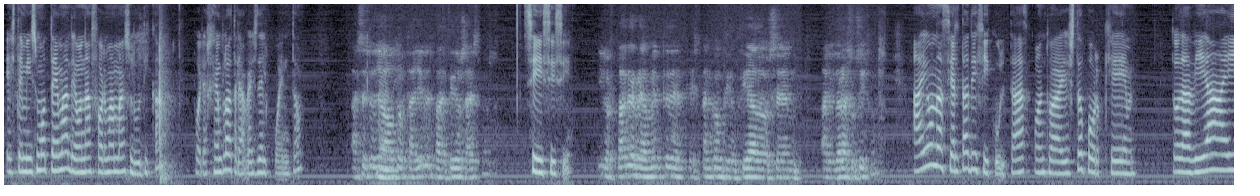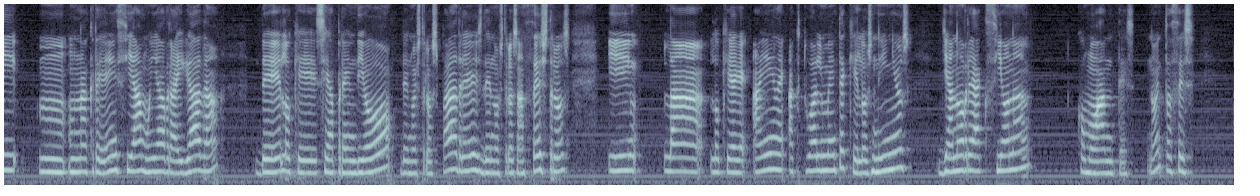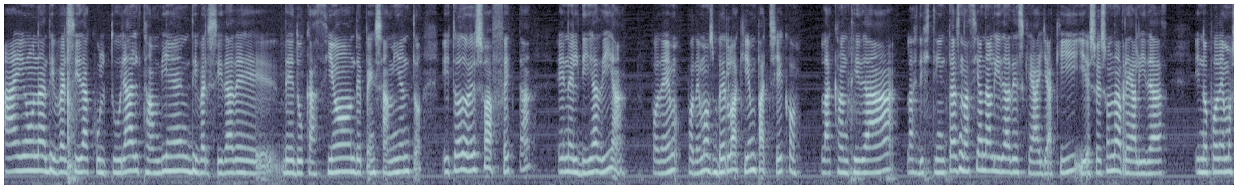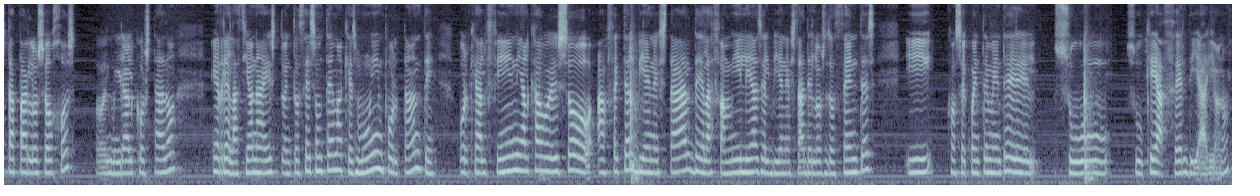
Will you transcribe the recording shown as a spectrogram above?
este mismo tema de una forma más lúdica, por ejemplo, a través del cuento. ¿Has hecho ya otros talleres parecidos a estos? Sí, sí, sí. ¿Y los padres realmente están concienciados en ayudar a sus hijos? Hay una cierta dificultad cuanto a esto porque todavía hay mm, una creencia muy arraigada de lo que se aprendió de nuestros padres, de nuestros ancestros y lo que hay actualmente que los niños ya no reaccionan como antes, ¿no? Entonces, hay una diversidad cultural también, diversidad de, educación, de pensamiento, y todo eso afecta en el día a día. Podemos, verlo aquí en Pacheco, la cantidad, las distintas nacionalidades que hay aquí, y eso es una realidad, y no podemos tapar los ojos o mirar al costado en relación a esto. Entonces es un tema que es muy importante porque al fin y al cabo eso afecta el bienestar de las familias, el bienestar de los docentes y consecuentemente su, su quehacer diario. ¿no?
